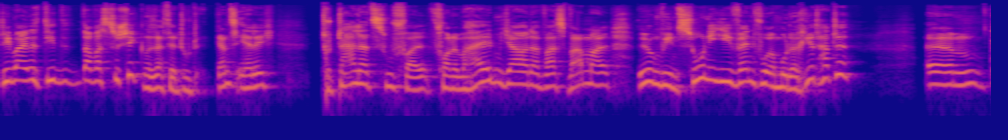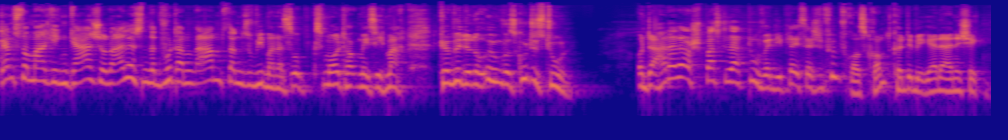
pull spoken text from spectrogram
dem eines die da was zu schicken? Und sagt er, du, ganz ehrlich, totaler Zufall, vor einem halben Jahr oder was, war mal irgendwie ein Sony-Event, wo er moderiert hatte ähm, ganz normal gegen Gage und alles und dann wurde am Abend dann, so wie man das so Smalltalk-mäßig macht, können wir dir noch irgendwas Gutes tun? Und da hat er doch Spaß gesagt, du, wenn die PlayStation 5 rauskommt, könnt ihr mir gerne eine schicken.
